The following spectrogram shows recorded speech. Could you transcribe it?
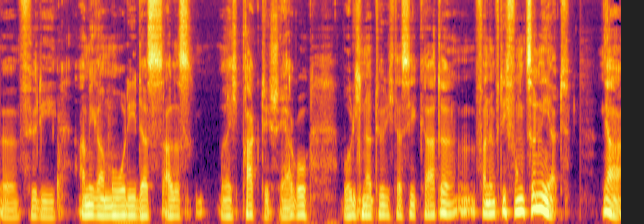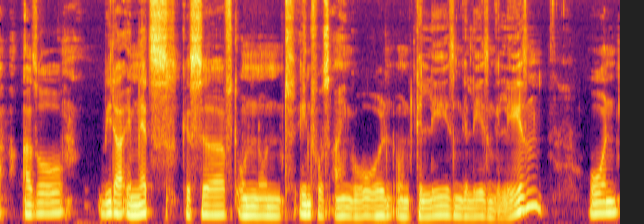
äh, für die Amiga Modi, das alles recht praktisch. Ergo wollte ich natürlich, dass die Karte vernünftig funktioniert. Ja, also wieder im Netz gesurft und, und Infos eingeholt und gelesen, gelesen, gelesen. Und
